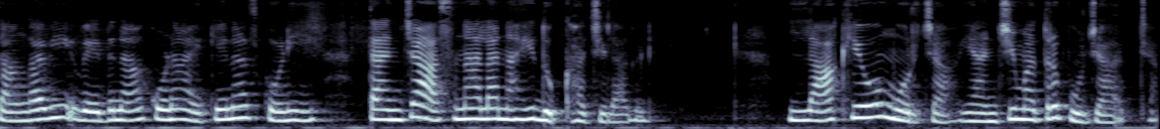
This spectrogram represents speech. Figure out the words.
सांगावी वेदना कोणा ऐकेनाच कोणी त्यांच्या आसनाला नाही दुःखाची लागणी. लाख येवो मोर्चा यांची मात्र पूजा अर्चा.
